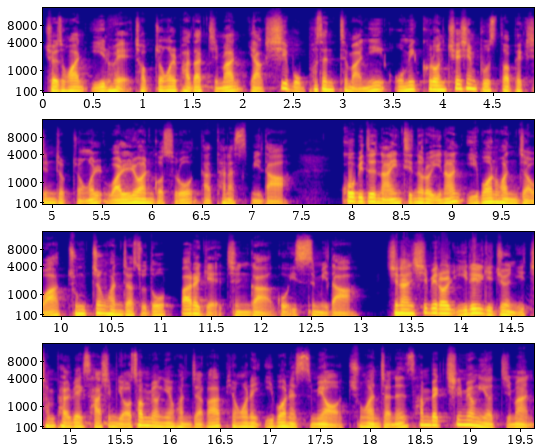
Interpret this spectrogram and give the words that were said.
최소한 1회 접종을 받았지만 약 15%만이 오미크론 최신 부스터 백신 접종을 완료한 것으로 나타났습니다. 코비드-19으로 인한 입원 환자와 중증 환자 수도 빠르게 증가하고 있습니다. 지난 11월 1일 기준 2,846명의 환자가 병원에 입원했으며 중환자는 307명이었지만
